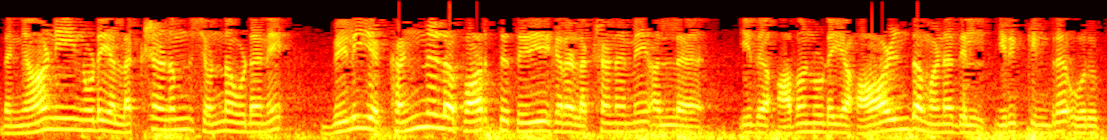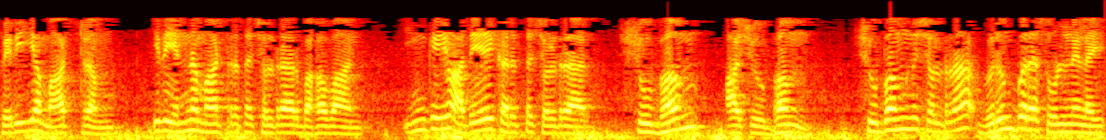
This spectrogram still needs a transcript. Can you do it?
இந்த ஞானியினுடைய லட்சணம் சொன்ன உடனே வெளிய கண்ணுல பார்த்து தெரிகிற லட்சணமே அல்ல. இது அவனுடைய ஆழ்ந்த மனதில் இருக்கின்ற ஒரு பெரிய மாற்றம். இது என்ன மாற்றத்தை சொல்றார் பகவான்? இங்கேயும் அதே கருத்தை சொல்றார். சுபம் அசுபம். சுபம்னு சொல்றா விரும்புற சூழ்நிலை.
